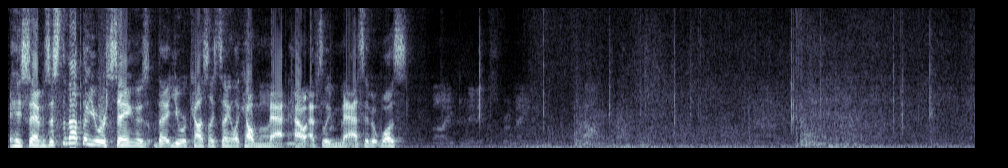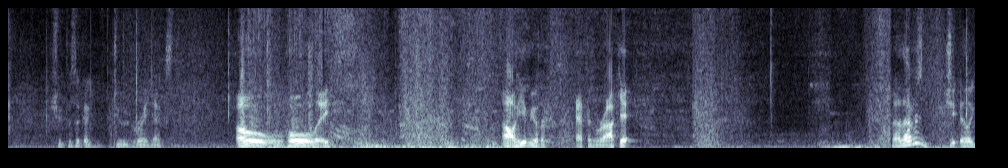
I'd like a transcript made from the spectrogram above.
Hey Sam, is this the map that you were saying is that you were constantly saying like how ma how absolutely massive it was? Five minutes remaining. Shoot, there's like a dude right next. Oh, holy. Oh, he hit me with a effing rocket. Now that was J like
